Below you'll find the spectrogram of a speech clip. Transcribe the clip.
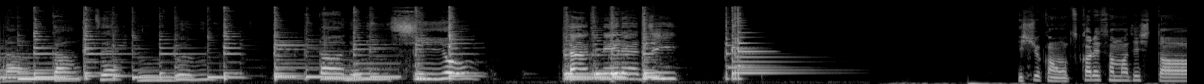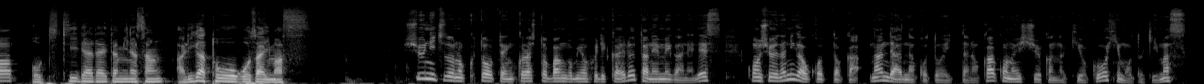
中全部種にしよう種ラジ一週間お疲れ様でした。お聞きいただいた皆さん、ありがとうございます。週に一度の苦闘点暮らしと番組を振り返る種メガネです。今週何が起こったか、なんであんなことを言ったのか、この一週間の記憶を紐解きます。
